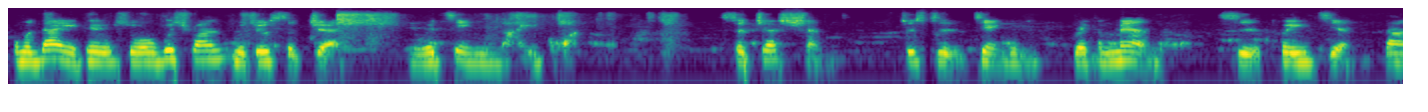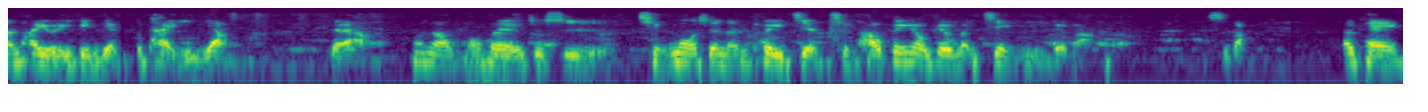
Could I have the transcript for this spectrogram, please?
我们当然也可以说 which one would you suggest？你会建议哪一款？Suggestion 就是建议，recommend 是推荐，当然它有一点点不太一样。对啊，通常我们会就是。 请陌生人推荐，请好朋友给我们建议，对吧？是吧？OK，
